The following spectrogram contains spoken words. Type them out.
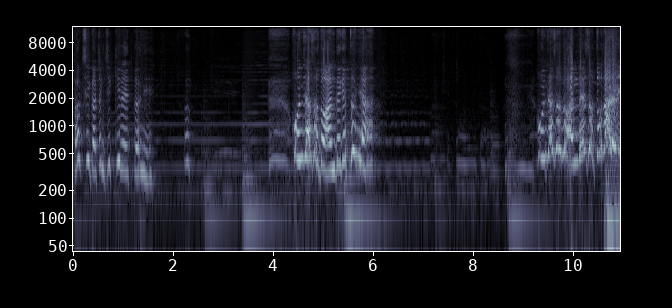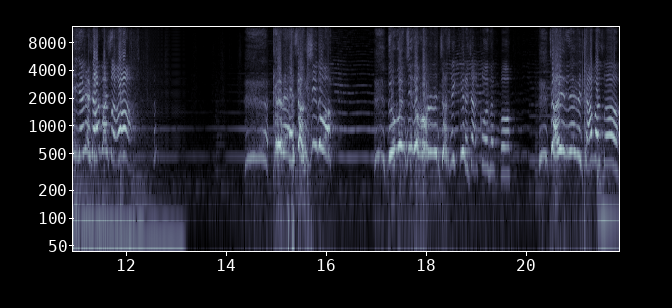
박씨 가정 지키려 했더니 어? 혼자서도 안 되겠더냐? 혼자서도 안 돼서 또 다른 인연을 잡아서 그래 성씨도! 누군지도 모르는 저 새끼를 잡고 놓고 저 인연을 잡아서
